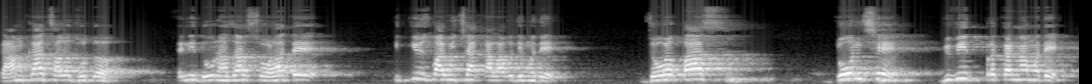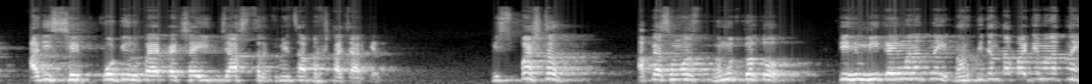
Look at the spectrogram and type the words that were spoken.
कामकाज चालत होतं. त्यांनी दोन हजार सोळा ते एकवीस बावीसच्या कालावधीमध्ये जवळपास दोनशे विविध प्रकरणामध्ये अडीचशे कोटी रुपयापेक्षाही जास्त रकमेचा भ्रष्टाचार केला. मी स्पष्ट आपल्यासमोर नमूद करतो की हे मी काही म्हणत नाही भारतीय जनता पार्टी म्हणत नाही.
